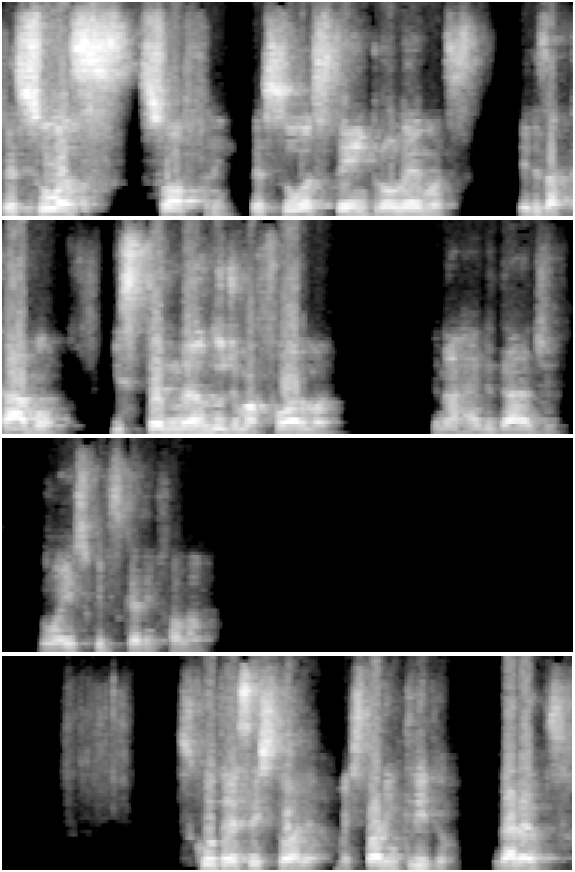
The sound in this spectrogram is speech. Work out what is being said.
Pessoas sofrem, pessoas têm problemas, eles acabam externando de uma forma que na realidade não é isso que eles querem falar. Escutem essa história, uma história incrível, garanto.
